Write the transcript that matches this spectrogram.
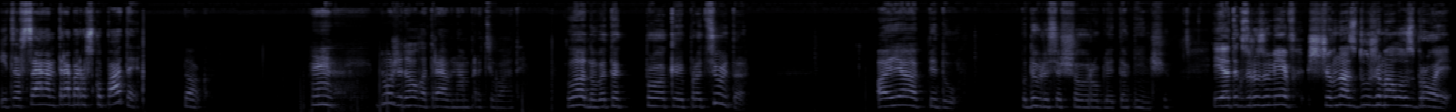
І це все нам треба розкопати? Так. Ех, дуже довго треба нам працювати. Ладно, ви так поки працюйте. А я піду. Подивлюся, що роблять там інші. І я так зрозумів, що в нас дуже мало зброї.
